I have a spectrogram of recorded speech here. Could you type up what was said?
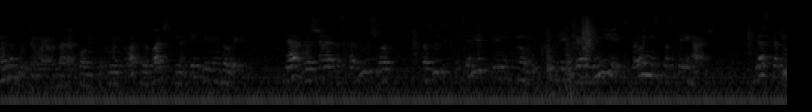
ми не будемо його зараз повністю коментувати, ви бачите, наскільки він великий. Я лише скажу, що по суті спеціаліст він ну, в певній мірі сторонній спостерігач. Я скажу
